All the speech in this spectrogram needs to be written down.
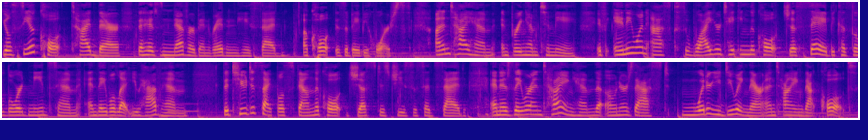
You'll see a colt tied there that has never been ridden, he said. A colt is a baby horse. Untie him and bring him to me. If anyone asks why you're taking the colt, just say because the Lord needs him, and they will let you have him. The two disciples found the colt just as Jesus had said. And as they were untying him, the owners asked, What are you doing there untying that colt?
